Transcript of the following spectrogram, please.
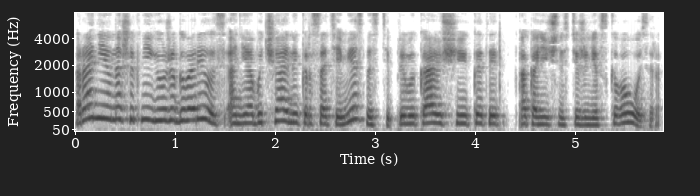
Ранее в нашей книге уже говорилось о необычайной красоте местности, примыкающей к этой оконечности Женевского озера.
